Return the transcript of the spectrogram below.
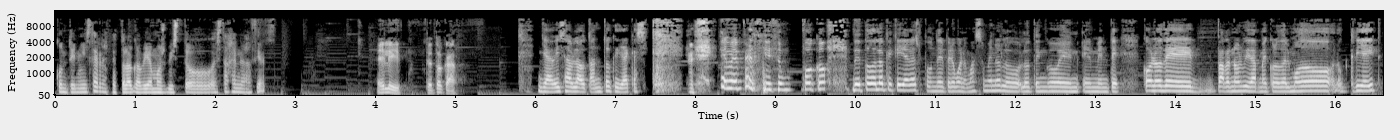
continuista respecto a lo que habíamos visto esta generación. Eli, te toca. Ya habéis hablado tanto que ya casi que, que me he perdido un poco de todo lo que quería responder, pero bueno, más o menos lo, lo tengo en, en mente. Con lo de, para no olvidarme, con lo del modo create,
